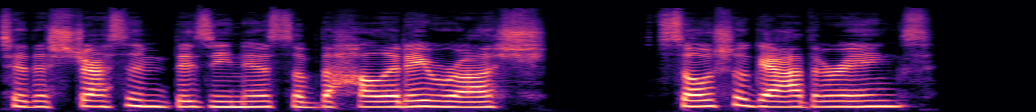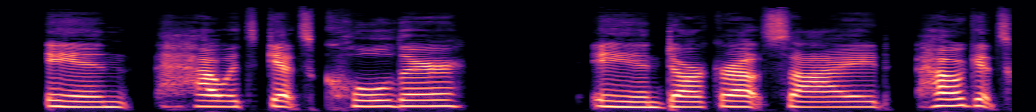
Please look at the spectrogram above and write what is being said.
to the stress and busyness of the holiday rush, social gatherings, and how it gets colder and darker outside, how it gets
